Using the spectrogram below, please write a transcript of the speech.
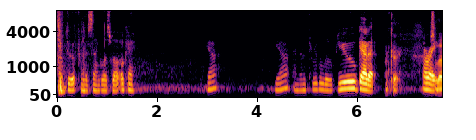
to do it from this angle as well. Okay. Yeah. Yeah, and then through the loop. You get it. Okay. All right. So that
